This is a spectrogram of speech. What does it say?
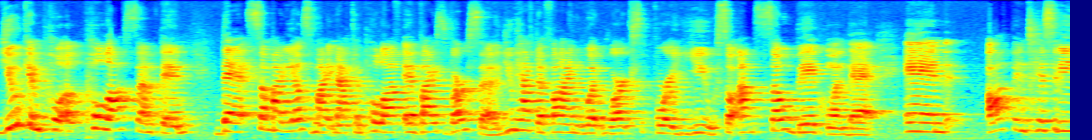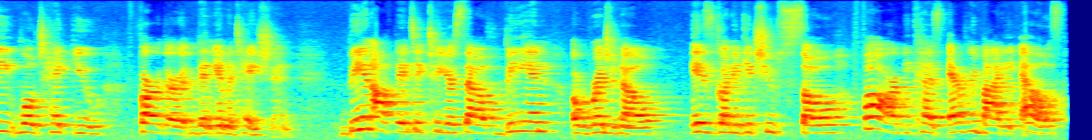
You can pull, uh, pull off something that somebody else might not can pull off and vice versa. You have to find what works for you. So I'm so big on that. And authenticity will take you further than imitation. Being authentic to yourself, being original is going to get you so far because everybody else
